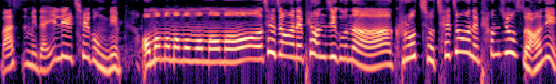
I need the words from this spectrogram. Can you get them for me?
맞습니다. 1170님. 어머머머머머머머. 최정한의 편지구나. 그렇죠. 최정한의 편지였어요. 아니,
